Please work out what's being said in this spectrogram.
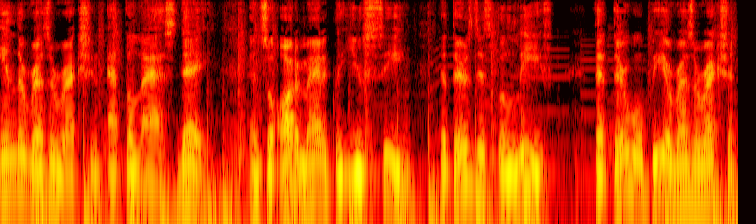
in the resurrection at the last day. And so automatically you see that there's this belief that there will be a resurrection,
